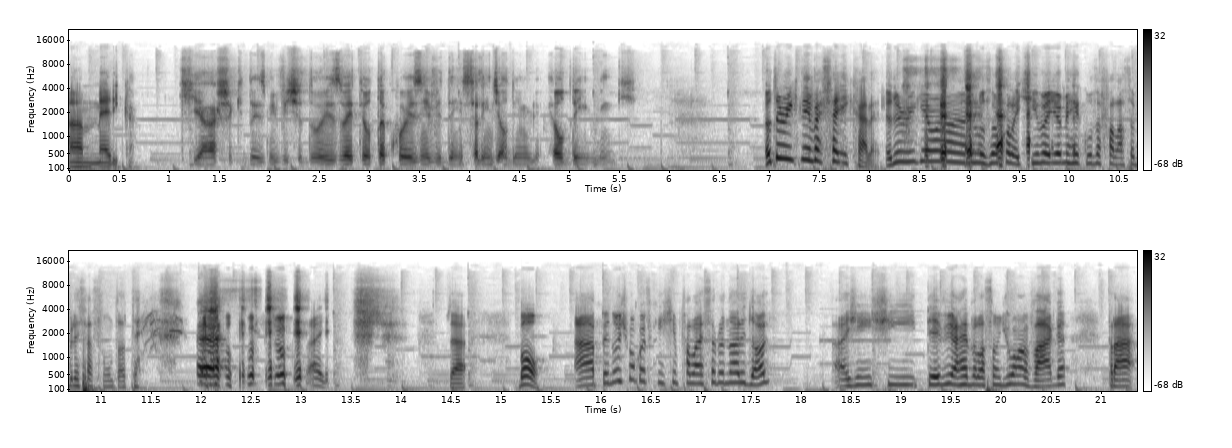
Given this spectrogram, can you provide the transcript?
América. Que acha que 2022 vai ter outra coisa em evidência além de Elden, Elden Ring. Elden Ring nem vai sair, cara. Elden Ring é uma ilusão coletiva e eu me recuso a falar sobre esse assunto até é. o. Tá. Bom, a penúltima coisa que a gente tem que falar é sobre a Naughty Dog. A gente teve a revelação de uma vaga para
